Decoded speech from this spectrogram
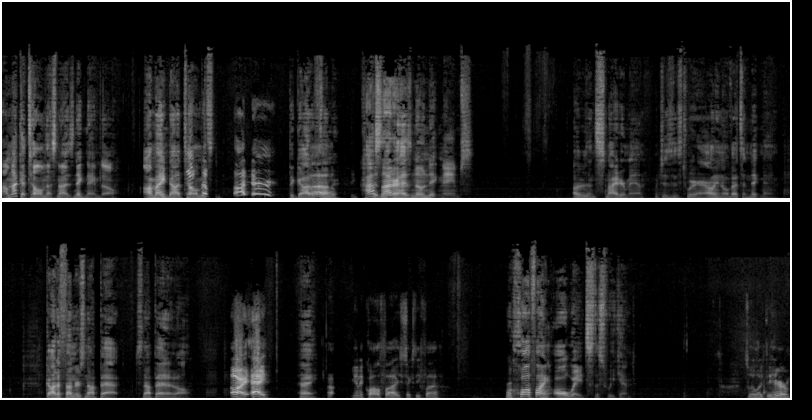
I'm not gonna tell him that's not his nickname though. I might not tell him it's Thunder. the God of Oh, Thunder. Kyle goodness. Snyder has no nicknames other than Snyder Man, which is his Twitter. I don't even know if that's a nickname. God of Thunder's not bad. It's not bad at all. All right. Hey, Hey, uh, you gonna qualify 65? we're qualifying all weights this weekend. So I like to hear.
